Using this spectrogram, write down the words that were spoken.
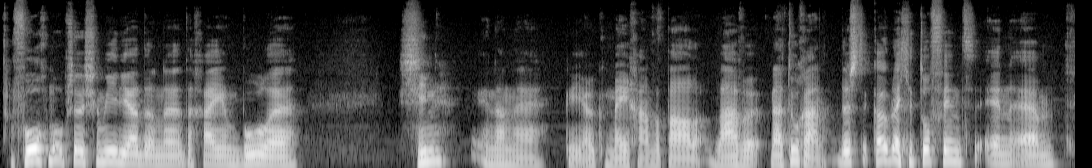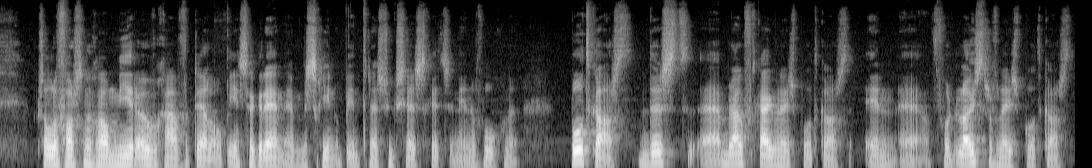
volg me op social media, dan, dan ga je een boel zien. En dan kun je ook mee gaan bepalen waar we naartoe gaan. Dus ik hoop dat je het tof vindt. En ik zal er vast nog wel meer over gaan vertellen op Instagram en misschien op Internet Succesgids en in de volgende podcast. Dus uh, bedankt voor het kijken van deze podcast en uh, voor het luisteren van deze podcast.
